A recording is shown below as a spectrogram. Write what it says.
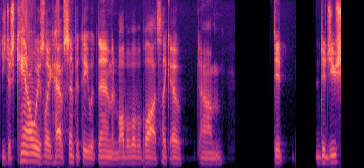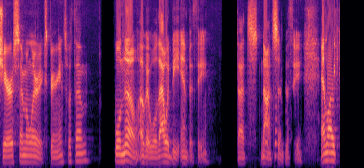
you just can't always like have sympathy with them and blah blah blah blah blah. It's like oh um did did you share a similar experience with them? Well no. Okay well that would be empathy. That's not sympathy. And like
